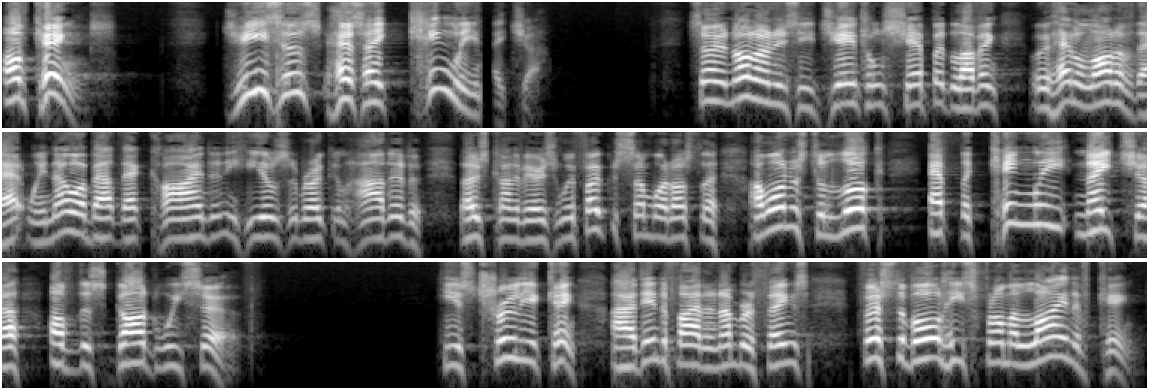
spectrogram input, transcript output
of kings. Jesus has a kingly nature. So not only is he gentle, shepherd, loving, we've had a lot of that. We know about that kind, and he heals the brokenhearted, and those kind of areas. And we're focused somewhat else. I want us to look at the kingly nature of this God we serve. He is truly a king. I identified a number of things. First of all, he's from a line of kings.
